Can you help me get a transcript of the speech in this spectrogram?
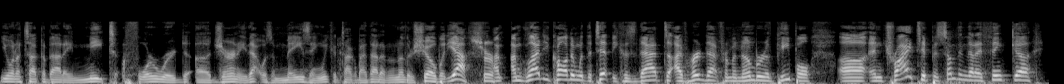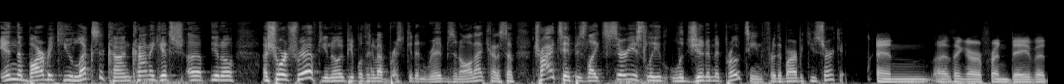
You want to talk about a meat-forward uh, journey? That was amazing. We could talk about that on another show. But yeah, Sure. I'm, I'm glad you called in with the tip because that I've heard that from a number of people. Uh, and tri-tip is something that I think uh, in the barbecue lexicon kind of gets uh, you know a short shrift. You know, people think about brisket and ribs and all that kind of stuff. Tri-tip is like seriously legitimate protein for the barbecue circuit. And I think our friend David,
